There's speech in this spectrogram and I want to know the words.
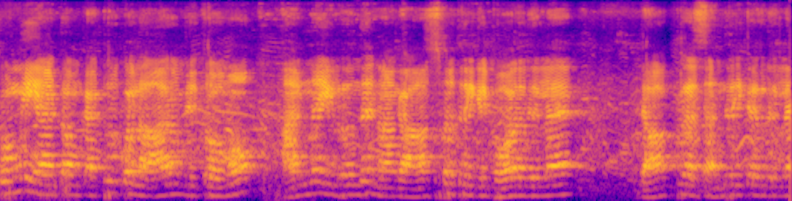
கும்மி ஆட்டம் கற்றுக்கொள்ள ஆரம்பித்தோமோ அன்னையிலிருந்து நாங்க ஆஸ்பத்திரிக்கு போறதில்ல டாக்டரை சந்திக்கிறது இல்ல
